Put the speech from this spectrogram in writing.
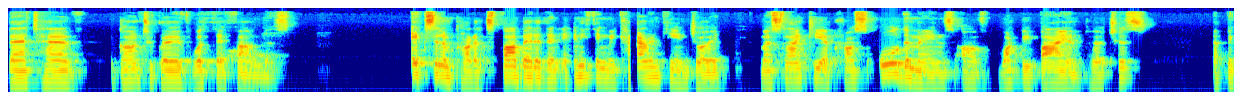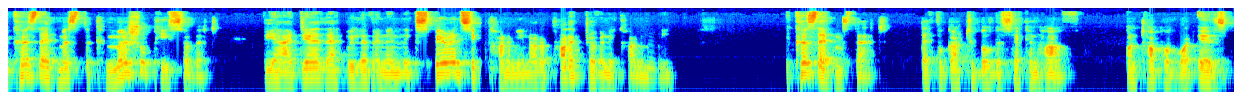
that have gone to grave with their founders. Excellent products, far better than anything we currently enjoy, most likely across all domains of what we buy and purchase but because they've missed the commercial piece of it, the idea that we live in an experience economy, not a product driven economy, because they've missed that, they forgot to build the second half on top of what is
